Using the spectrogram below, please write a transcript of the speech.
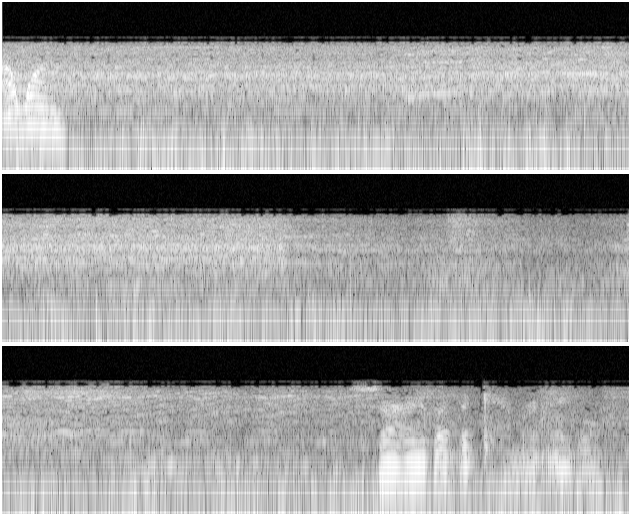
I won. Sorry about the camera angle.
